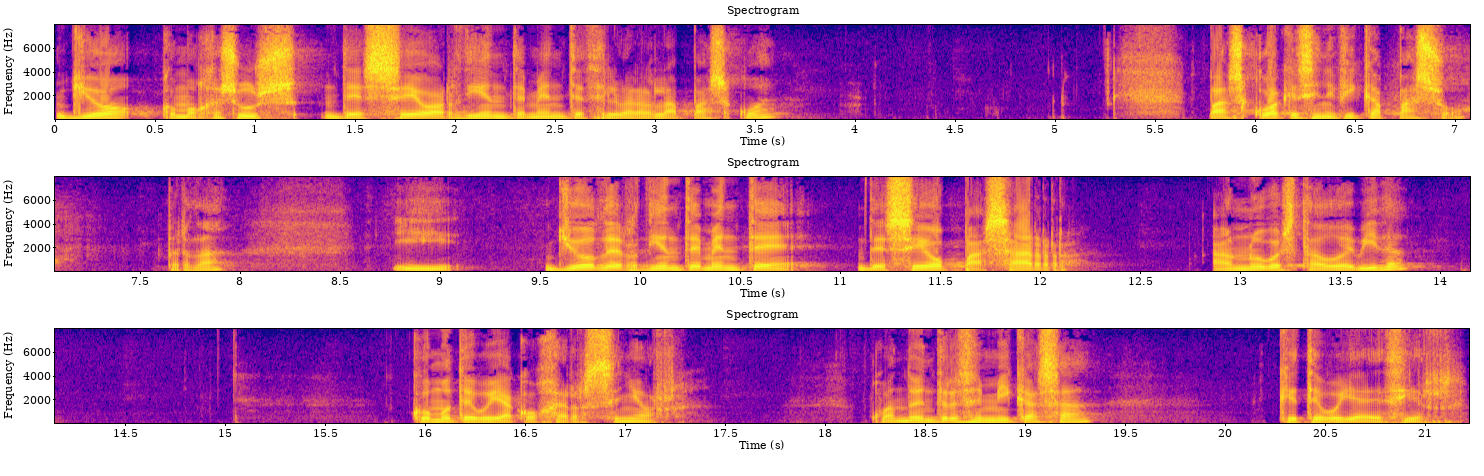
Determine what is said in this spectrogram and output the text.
yo, como Jesús, deseo ardientemente celebrar la Pascua. Pascua que significa paso, ¿verdad? Y yo ardientemente deseo pasar a un nuevo estado de vida. ¿Cómo te voy a acoger, Señor? Cuando entres en mi casa, ¿qué te voy a decir?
